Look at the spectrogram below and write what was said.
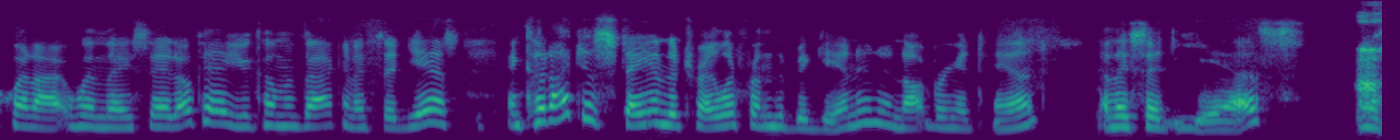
when I when they said, okay, you coming back? And I said, yes. And could I just stay in the trailer from the beginning and not bring a tent? And they said, yes. oh,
